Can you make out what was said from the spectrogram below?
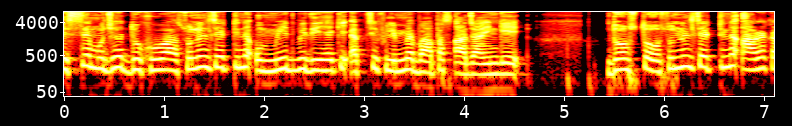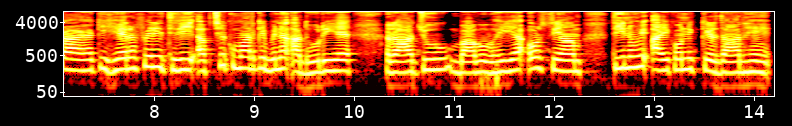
इससे मुझे दुख हुआ। सुनील शेट्टी ने उम्मीद भी दी है कि अच्छी फ़िल्म में वापस आ जाएँगे। दोस्तों, सुनील शेट्टी ने आगे कहा है कि हेरा फेरी थ्री अक्षय कुमार के बिना अधूरी है। राजू, बाबू भैया और श्याम तीनों ही आइकॉनिक किरदार हैं।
